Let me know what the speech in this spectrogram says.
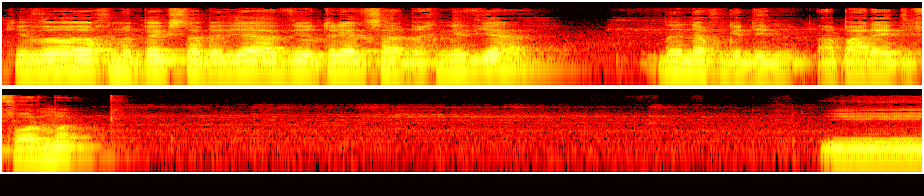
Και εδώ έχουν παίξει τα παιδιά 2-3-4 παιχνίδια. Δεν έχουν και την απαραίτητη φόρμα. Η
